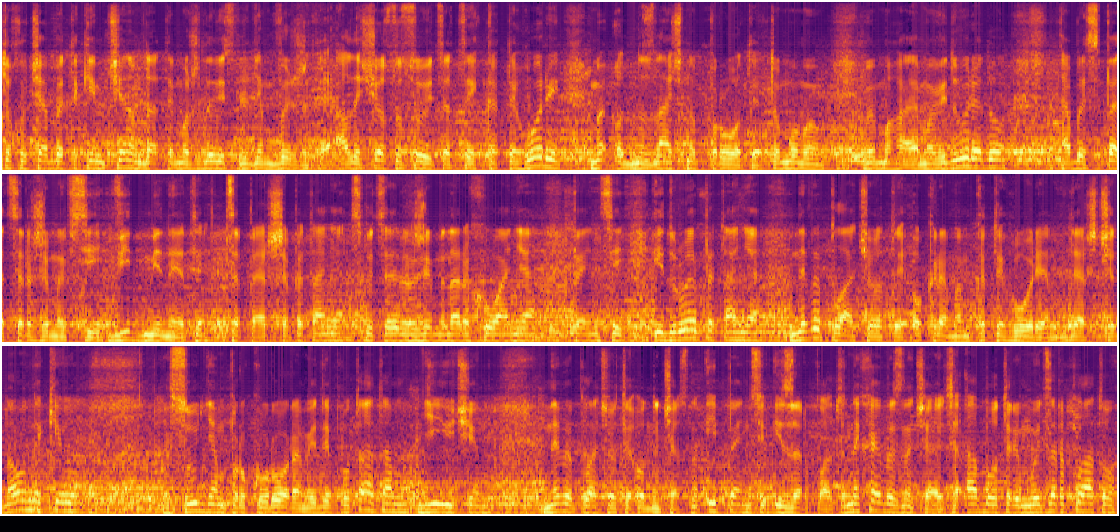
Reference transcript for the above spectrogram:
то хоча б таким чином дати можливість людям вижити. Але що стосується цих категорій, ми однозначно проти. Тому ми вимагаємо від уряду, аби спецрежими всі відмінити. Це перше питання спецрежими нарахування пенсій. І друге питання не виплачувати окремим категоріям держчиновників, суддям, прокурорам і депутатам діючим, не виплачувати одночасно і пенсію, і зарплату. Нехай визначаються або отримують зарплату,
